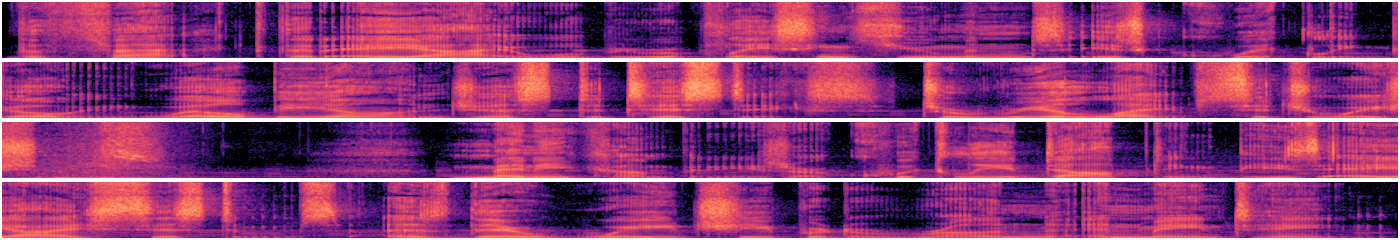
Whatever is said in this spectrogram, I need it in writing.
The fact that AI will be replacing humans is quickly going well beyond just statistics to real life situations. Many companies are quickly adopting these AI systems as they're way cheaper to run and maintain.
